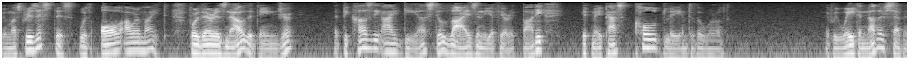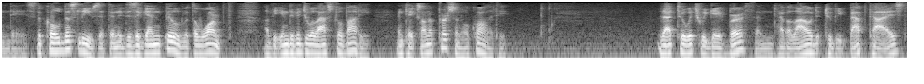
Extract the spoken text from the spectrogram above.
We must resist this with all our might, for there is now the danger that because the idea still lies in the etheric body, it may pass coldly into the world. If we wait another seven days, the coldness leaves it and it is again filled with the warmth of the individual astral body and takes on a personal quality. That to which we gave birth and have allowed to be baptized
